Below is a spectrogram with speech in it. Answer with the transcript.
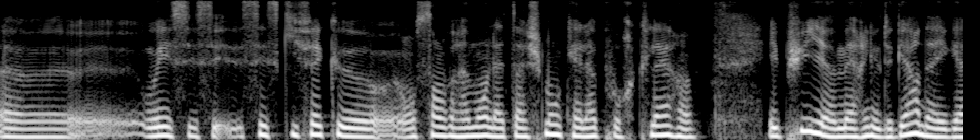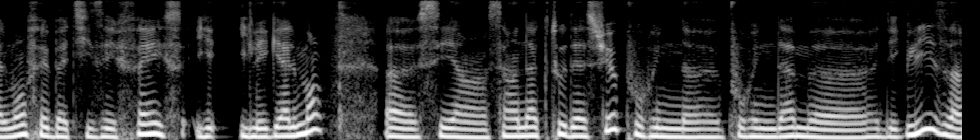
euh, oui, c'est ce qui fait qu'on sent vraiment l'attachement qu'elle a pour Claire. Et puis, Mère Hildegarde a également fait baptiser Faith illégalement. c'est un, acte audacieux pour une dame d'église.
